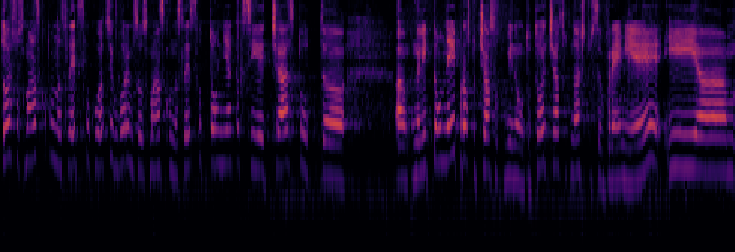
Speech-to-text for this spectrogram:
Тоест, османското наследство, когато си говорим за османско наследство, то някак си е част от а, нали, то не е просто част от миналото, то е част от нашето съвремие и а,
